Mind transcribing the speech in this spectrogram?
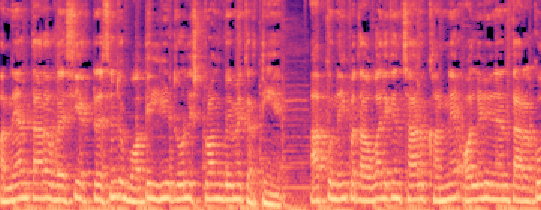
और नयन तारा वैसी एक्ट्रेस हैं जो बहुत ही लीड रोल स्ट्रॉन्ग वे में करती हैं। आपको नहीं पता होगा, लेकिन शाहरुख खान ने ऑलरेडी नयन तारा को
